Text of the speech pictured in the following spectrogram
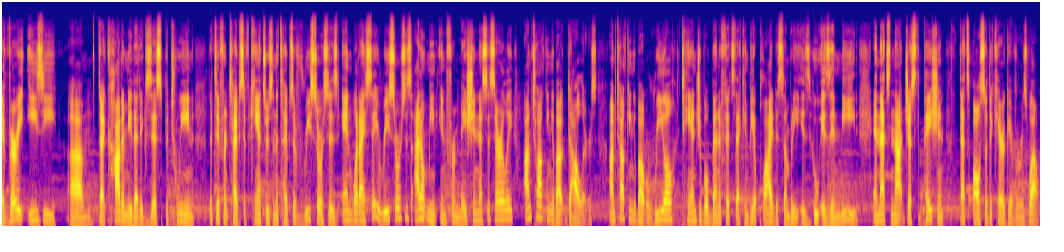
a very easy um, dichotomy that exists between the different types of cancers and the types of resources. And when I say resources, I don't mean information necessarily. I'm talking about dollars. I'm talking about real, tangible benefits that can be applied to somebody is who is in need, and that's not just the patient. That's also the caregiver as well.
